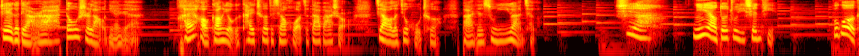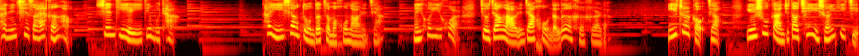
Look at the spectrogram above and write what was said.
这个点儿啊，都是老年人。还好刚有个开车的小伙子搭把手，叫了救护车，把人送医院去了。是啊，你也要多注意身体。不过我看您气色还很好，身体也一定不差。他一向懂得怎么哄老人家，没过一会儿就将老人家哄得乐呵呵的。一阵狗叫，云舒感觉到牵引绳一紧，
